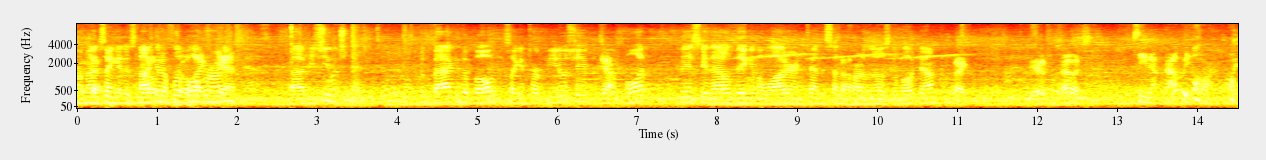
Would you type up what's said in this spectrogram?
I'm not saying it is not Go- going to flip over on yeah. you. Uh, if you see back of the boat, it's like a torpedo shape. It's Yeah. like a bullet. Basically, that'll dig in the water and tend to send the front of the nose of the boat down. Right. Beautiful. That looks. See that that would be fun. Like,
